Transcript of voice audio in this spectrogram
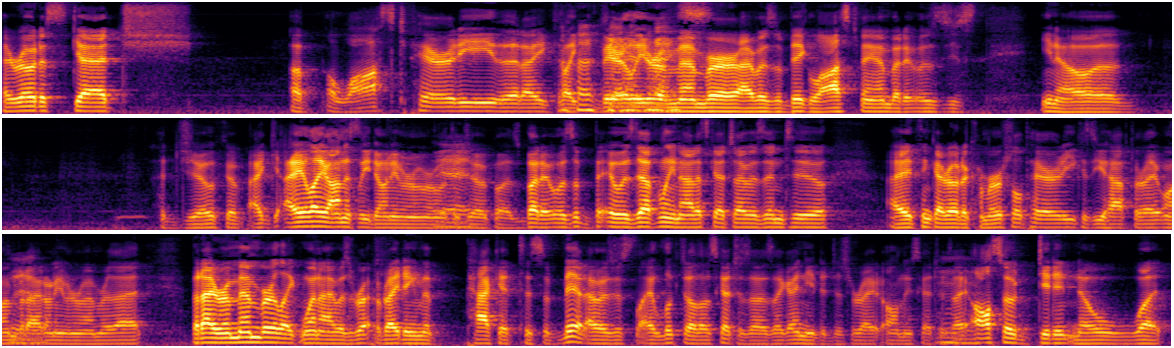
I wrote a sketch, a, a Lost parody that I like Okay, barely nice. remember. I was a big Lost fan, but it was just, you know, a, a joke of. I, I like honestly don't even remember what the joke was, but it was a. It was definitely not a sketch I was into. I think I wrote a commercial parody because you have to write one, but I don't even remember that. But I remember like when I was wri- writing the packet to submit, I was just I looked at all those sketches. I was like, I need to just write all new sketches. I Mm. also didn't know what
